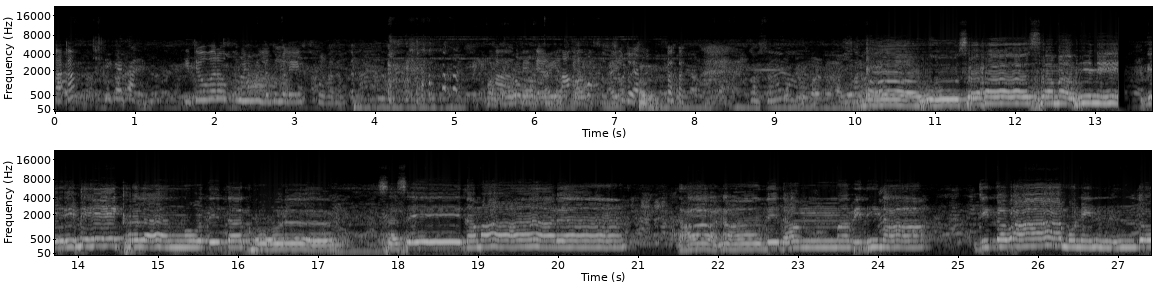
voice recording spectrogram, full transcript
काका? ठीक आहे चालेल. इथे उभं राहू का? मी म्हणलं तुम्हाला येईल उभं राहता हा, सहस्रमभिनी गिरिमेखलमुदित घोर ससे नमार धानादिधम विधिना जितवा मुनिंदो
